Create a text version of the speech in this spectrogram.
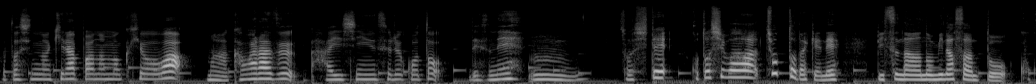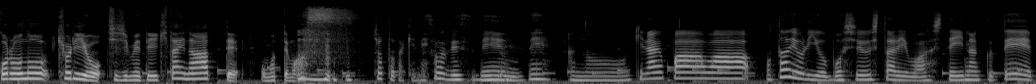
今年のキラパの目標はまあ変わらず配信することですね。うんそして今年はちょっとだけねリスナーの皆さんと心の距離を縮めていきたいなって思ってます。ちょっとだけね。そうですね、うん。ねあのーキラパはお便りを募集したりはしていなくて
